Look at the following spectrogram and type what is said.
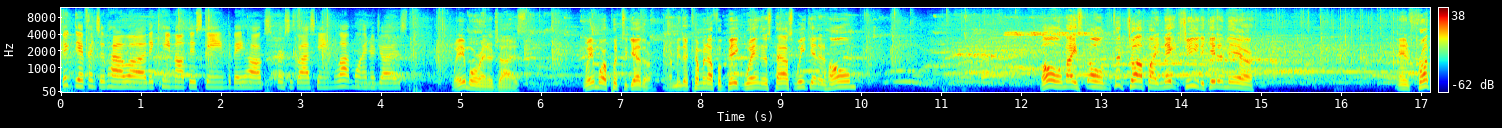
Big difference of how uh, they came out this game, the Bayhawks versus last game. A lot more energized. Way more energized. Way more put together. I mean, they're coming off a big win this past weekend at home. Oh, nice. Oh, good job by Nate G to get in there and front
